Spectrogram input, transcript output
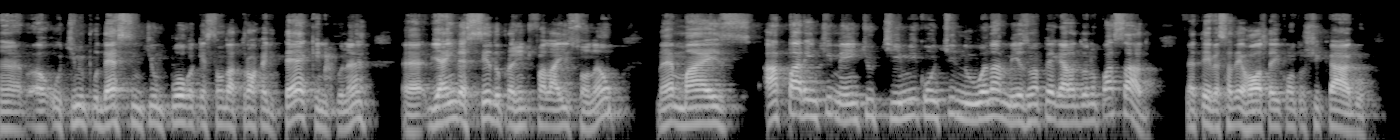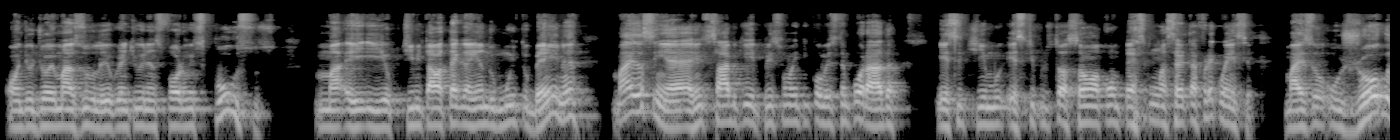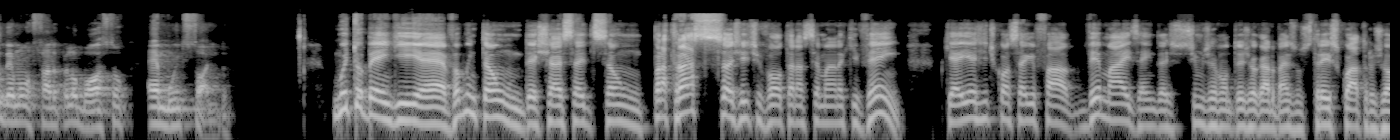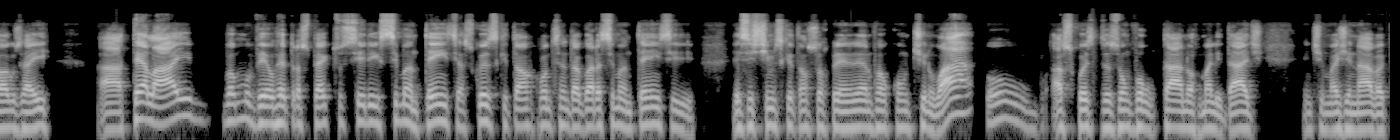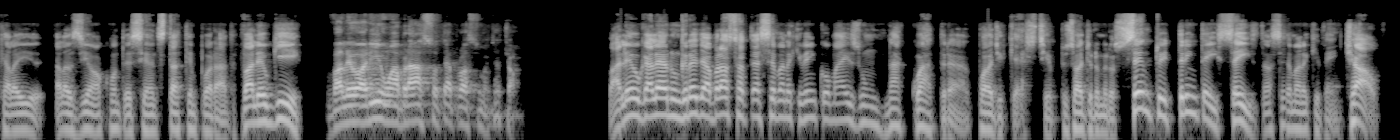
é, o time pudesse sentir um pouco a questão da troca de técnico, né? É, e ainda é cedo para a gente falar isso ou não, né? Mas aparentemente o time continua na mesma pegada do ano passado. Né? Teve essa derrota aí contra o Chicago, onde o Joey Mazzulla e o Grant Williams foram expulsos, e, e o time estava até ganhando muito bem, né? Mas assim, é, a gente sabe que principalmente em começo de temporada esse, time, esse tipo de situação acontece com uma certa frequência. Mas o, o jogo demonstrado pelo Boston é muito sólido. Muito bem, Gui. É, vamos então deixar essa edição para trás. A gente volta na semana que vem, porque aí a gente consegue ver mais ainda. Os times já vão ter jogado mais uns três, quatro jogos aí até lá e vamos ver o retrospecto se ele se mantém, se as coisas que estão acontecendo agora se mantêm, se esses times que estão surpreendendo vão continuar ou as coisas vão voltar à normalidade. A gente imaginava que elas iam acontecer antes da temporada. Valeu, Gui. Valeu, Ari. Um abraço. Até a próxima. Tchau, tchau. Valeu, galera. Um grande abraço. Até semana que vem com mais um Na Quadra Podcast, episódio número 136 na semana que vem. Tchau.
